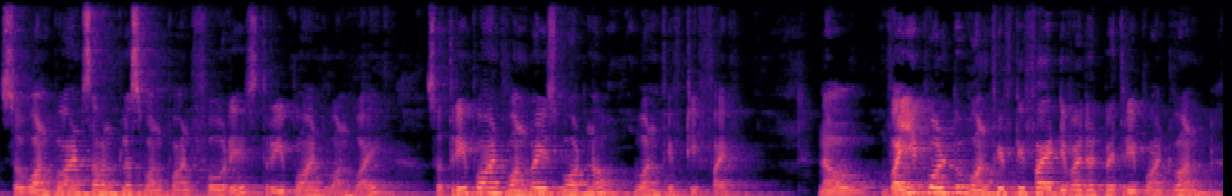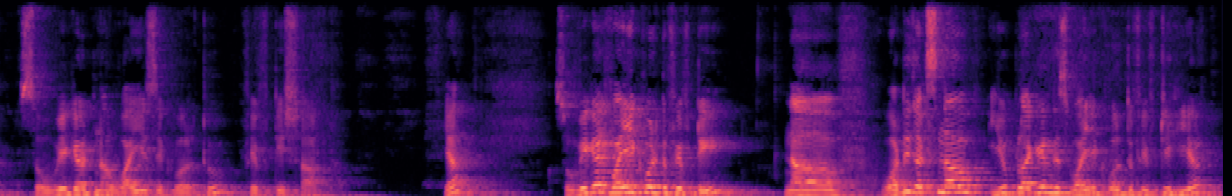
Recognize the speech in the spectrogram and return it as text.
So 1.7 plus 1.4 is 3.1y so 3.1y is what now? 155 now y equal to 155 divided by 3.1. So we get now y is equal to 50 sharp. Yeah. So we get y equal to 50. Now what is x now? You plug in this y equal to 50 here.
